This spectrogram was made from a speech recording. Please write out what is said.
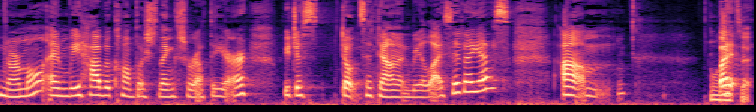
normal. And we have accomplished things throughout the year. We just don't sit down and realize it, I guess. Um, Well, but it.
